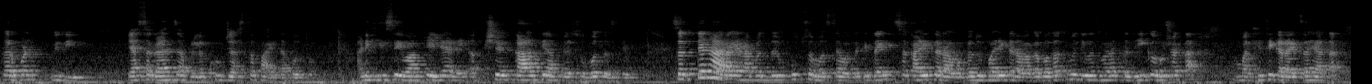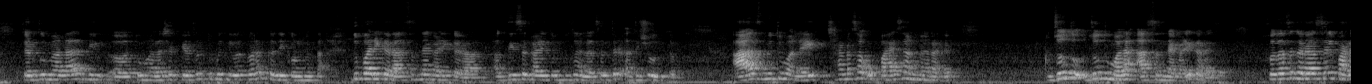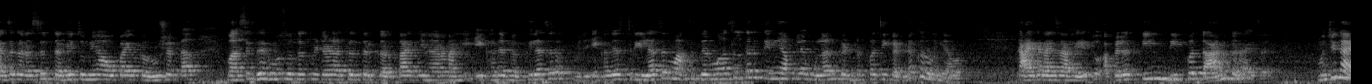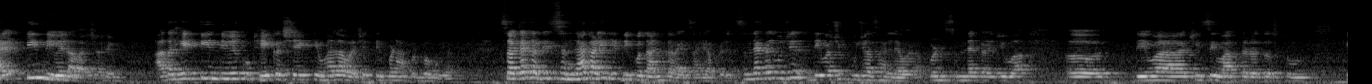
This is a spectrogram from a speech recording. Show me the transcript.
तर्पण विधी या सगळ्यांचा आपल्याला खूप जास्त फायदा होतो. आणि ही सेवा केल्याने अक्षय काळ ती आपल्यासोबत असते. सत्यनारायणाबद्दल खूप समस्या होत्या की ताई सकाळी करावं का दुपारी करावं? का बघा तुम्ही दिवसभरात कधीही करू शकता. मला हे ते करायचं आहे आता. तर तुम्हाला तुम्हाला शक्य असेल तुम्ही दिवसभरात कधी करू शकता. दुपारी करा संध्याकाळी करा. अगदी सकाळी तुमचं झालं असेल तर अतिशय उत्तम. आज मी तुम्हाला एक छान असा उपाय सांगणार आहे. जो तो जो तुम्हाला आज संध्याकाळी करायचा आहे. स्वतःचं घर असेल भाड्याचं घर असेल तरी तुम्ही हा उपाय करू शकता. मासिक धर्म स्वतः मिटळ असेल तर करता येणार नाही. एखाद्या व्यक्तीला जर म्हणजे एखाद्या स्त्रीला जर मासिक धर्म असेल तर तिने आपल्या मुलांकडनं पतीकडनं करून घ्यावं. काय करायचं आहे? तो आपल्याला तीन दीप दान करायचं आहे. म्हणजे काय? तीन दिवे लावायचे आहे आता हे तीन दिवे कुठे कसे केव्हा लावायचे ते पण आपण बघूया. सगळ्यात आधी संध्याकाळी हे दीपदान करायचं आहे आपल्याला. संध्याकाळी म्हणजे देवाची पूजा झाल्यावर आपण संध्याकाळी जेव्हा देवाची सेवा करत असतो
